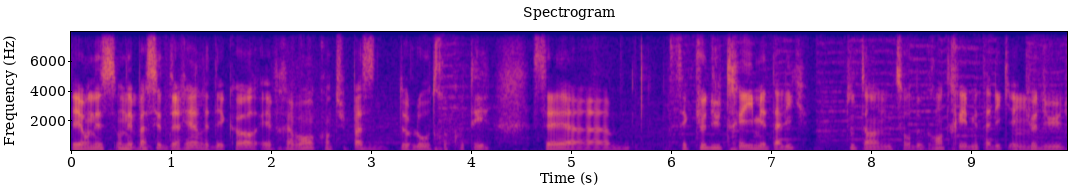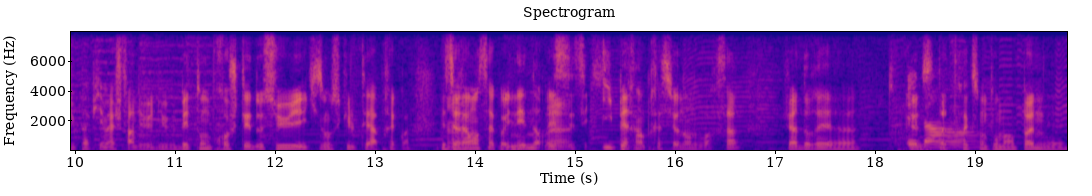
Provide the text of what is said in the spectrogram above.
Et on est, on est Mhm. passé derrière les décors. Et vraiment, quand tu passes Mhm. de l'autre côté, c'est, c'est que du treillis métallique. Toute un- une sorte de grand treillis métallique et Mhm. que du, du papier mâche, enfin du, du béton projeté dessus et qu'ils ont sculpté après. quoi. Et c'est Ouais. vraiment ça, quoi. Une énorme. Ouais. c'est- c'est hyper impressionnant de voir ça. J'ai adoré euh, que Eh cette ben- attraction tombe en panne. Et...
